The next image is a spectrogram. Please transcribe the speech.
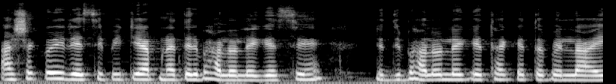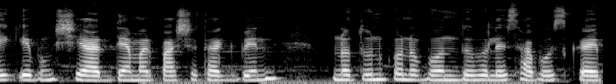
আশা করি রেসিপিটি আপনাদের ভালো লেগেছে। যদি ভালো লেগে থাকে তবে লাইক এবং শেয়ার দিয়ে আমার পাশে থাকবেন। নতুন কোনো বন্ধু হলে সাবস্ক্রাইব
